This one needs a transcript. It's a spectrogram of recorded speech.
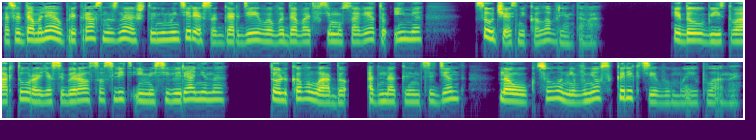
Осведомляю, прекрасно зная, что не в интересах Гордеева выдавать всему совету имя соучастника Лаврентова. И до убийства Артура я собирался слить имя северянина только Владу, однако инцидент на аукционе внес коррективы в мои планы.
